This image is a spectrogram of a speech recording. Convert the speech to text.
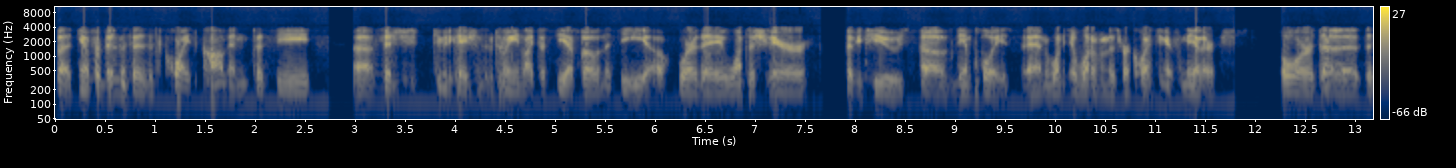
But you know, for businesses, it's quite common to see uh, phish communications between like the CFO and the CEO, where they want to share W-2s of the employees, and one, one of them is requesting it from the other. Or the, the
